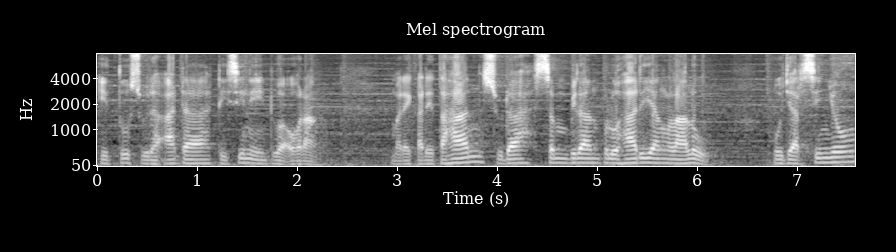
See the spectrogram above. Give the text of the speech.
itu sudah ada di sini dua orang. Mereka ditahan sudah 90 hari yang lalu, ujar Sinyo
